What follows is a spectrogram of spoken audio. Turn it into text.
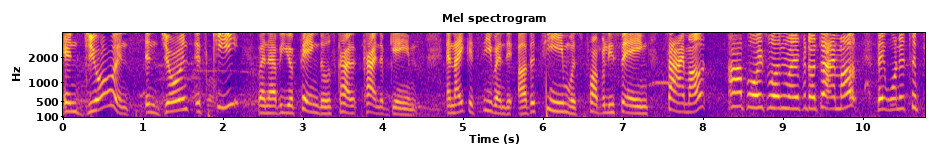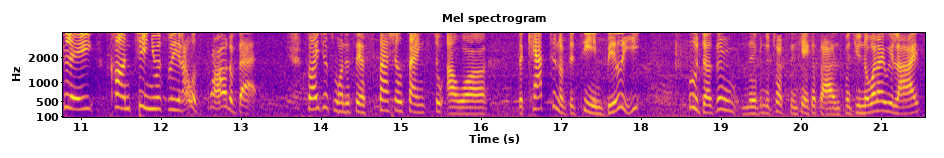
Endurance. Endurance is key whenever you're playing those kind of games. And I could see when the other team was probably saying, timeout, our boys weren't running for no timeout. They wanted to play continuously, and I was proud of that. So I just want to say a special thanks to our the captain of the team, Billy, who doesn't live in the Turks and Caicos Islands, but you know what I realize?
